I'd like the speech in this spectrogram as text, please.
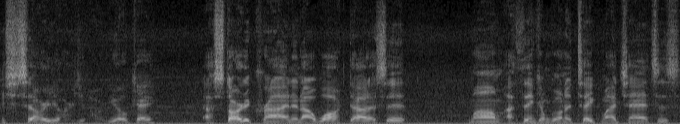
And she said, Are you, are you, are you okay? I started crying and I walked out. I said, Mom, I think I'm going to take my chances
